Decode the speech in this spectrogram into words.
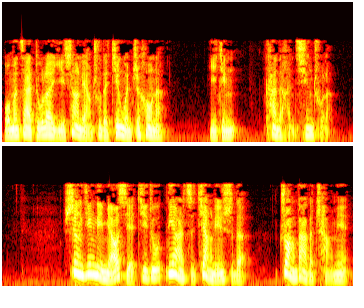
我们在读了以上两处的经文之后呢，已经看得很清楚了。圣经里描写基督第二次降临时的壮大的场面，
